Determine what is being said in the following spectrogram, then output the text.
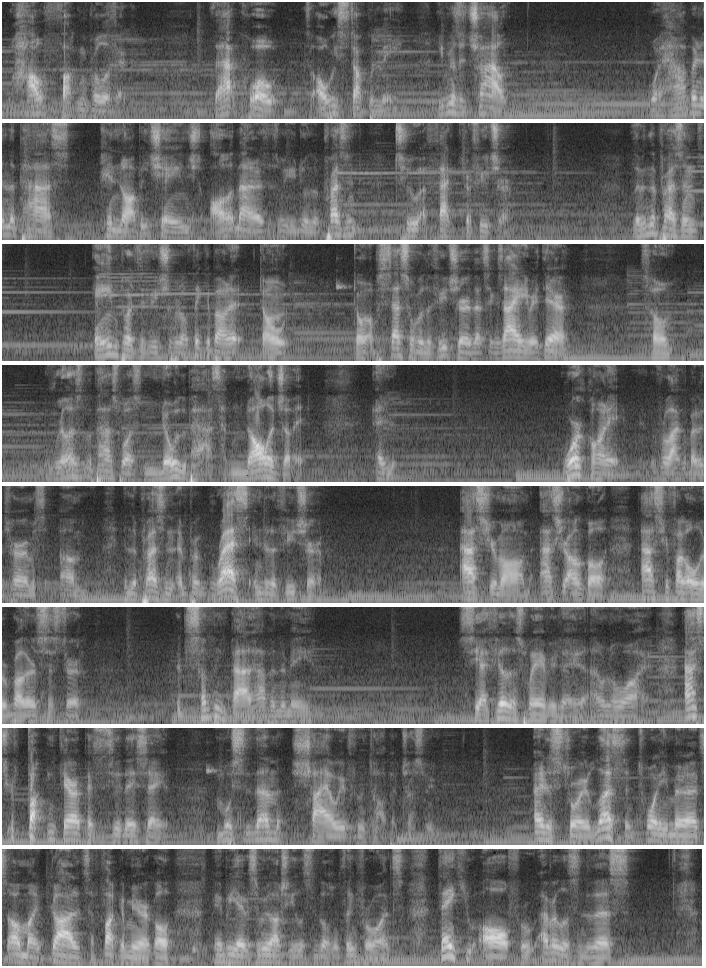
How fucking prolific. That quote has always stuck with me, even as a child. What happened in the past cannot be changed. All that matters is what you do in the present to affect your future. Live in the present, aim towards the future, but don't think about it. Don't don't obsess over the future. That's anxiety right there. So realize what the past was, know the past, have knowledge of it, and work on it, for lack of better terms, um, in the present and progress into the future. Ask your mom, ask your uncle, ask your fucking older brother or sister. Did something bad happen to me? See, I feel this way every day. I don't know why. Ask your fucking therapist and see what they say. Most of them shy away from the topic, trust me. End of story. Less than 20 minutes. Oh my god, it's a fucking miracle. Maybe somebody will actually listen to the whole thing for once. Thank you all for whoever listened to this.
